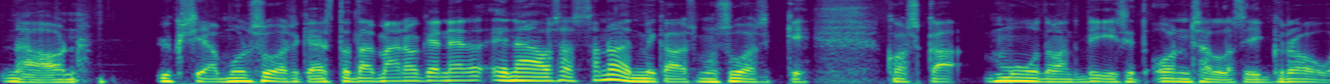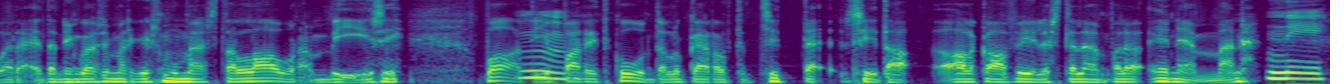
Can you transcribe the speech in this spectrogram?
nämä on yksi mun suosikeista. Tai mä en oikein enää osaa sanoa, että mikä olisi mun suosikki, koska muutamat biisit on sellaisia growereita. Niin kuin esimerkiksi mun mielestä Lauran biisi vaatii mm. parit kuuntelukerrot, että sitten siitä alkaa fiilistelemään paljon enemmän. Niin,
